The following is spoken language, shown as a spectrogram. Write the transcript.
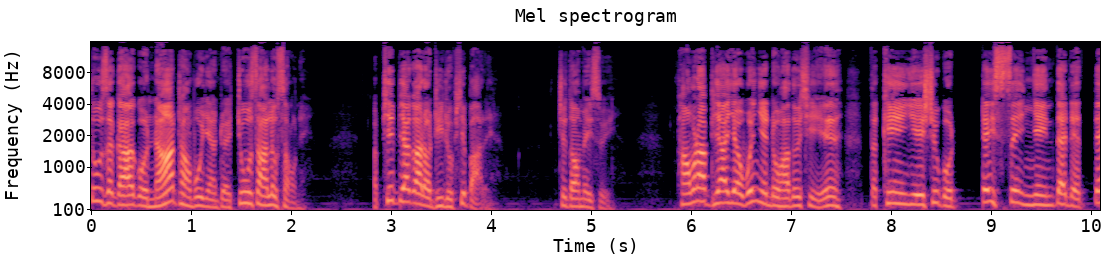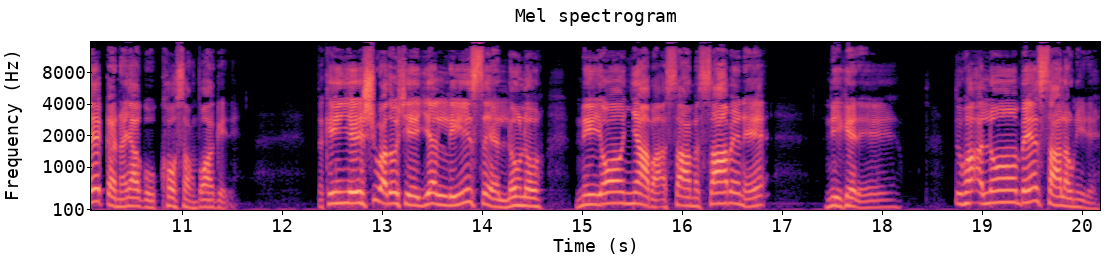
သူ့စကားကိုနားထောင်ဖို့ရန်အတွက်စူးစမ်းလှုပ်ဆောင်တယ်။အဖြစ်ပြကတော့ဒီလိုဖြစ်ပါတယ်။ချစ်တော်မိတ်ဆွေ ထာဝရဘုရားရဲ့ဝိညာဉ်တော်ဟာဆိုရှင်သခင်ယေရှုကိုတိတ်ဆိတ်ငြိမ်သက်တဲ့တဲကန္နာရောက်ကိုခေါ်ဆောင်သွားခဲ့တယ်။သခင်ယေရှုဟာဆိုရှင်ရက်40လုံးလုံးနေရောညပါအစာမစားဘဲနဲ့နေခဲ့တယ်။သူဟာအလွန်ပဲစားလောင်နေတယ်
